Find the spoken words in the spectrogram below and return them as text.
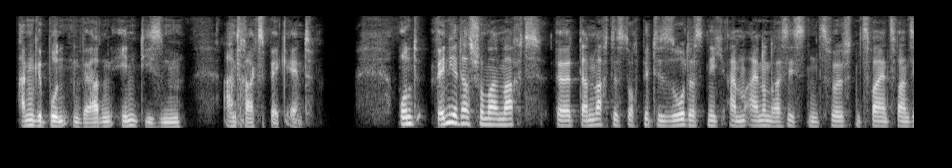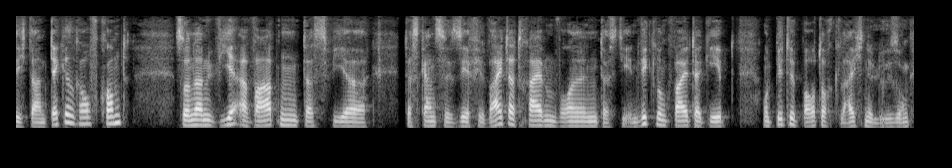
angebunden werden in diesem Antragsbackend. Und wenn ihr das schon mal macht, äh, dann macht es doch bitte so, dass nicht am 31.12.22 da ein Deckel raufkommt, sondern wir erwarten, dass wir das Ganze sehr viel weiter treiben wollen, dass die Entwicklung weitergeht und bitte baut doch gleich eine Lösung,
